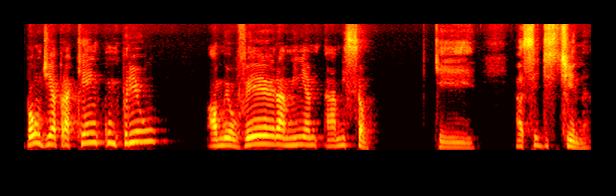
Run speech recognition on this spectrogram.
bom dia para quem cumpriu, ao meu ver, a minha a missão, que a se destina.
